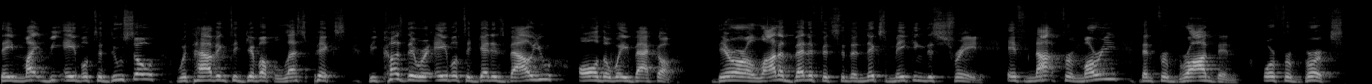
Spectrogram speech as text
they might be able to do so with having to give up less picks because they were able to get his value all the way back up. There are a lot of benefits to the Knicks making this trade. If not for Murray, then for Brogdon or for Burks,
